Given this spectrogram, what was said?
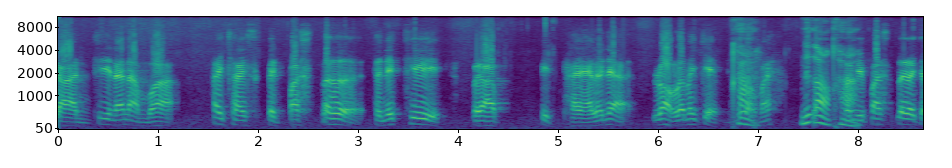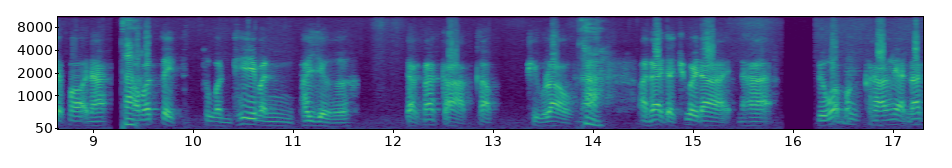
การที่แนะนำว่าให้ใช้เป็นปลาสเตอร์ชนิดที่เวลาปิดแผลแล้วเนี่ยลอกแล้วไม่เจ็บค่ะรู้ไหมนึกออกค่ะมันมีปลาสเตอร์เฉพาะนะค่ะเอามาติดส่วนที่มันเพเยอจากหน้ากากกับผิวเรานะค่ะ อันนั้นอาจจะช่วยได้นะฮะหรือว่าบางครั้งเนี่ยหน้า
